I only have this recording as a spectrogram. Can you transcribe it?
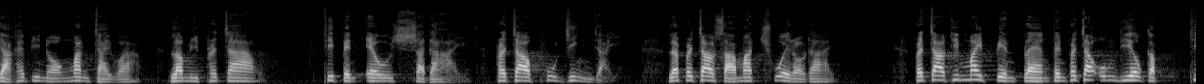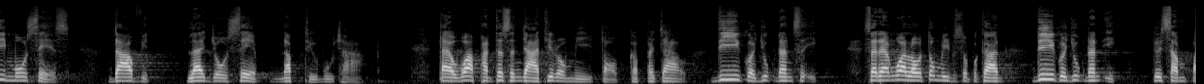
อยากให้พี่น้องมั่นใจว่า เรามีพระเจ้า ที่เป็นเอลชาดาย พระเจ้าผู้ยิ่งใหญ่ และพระเจ้าสามารถช่วยเราได้ พระเจ้าที่ไม่เปลี่ยนแปลงเป็นพระเจ้าองค์เดียวกับที่โมเสส ดาวิดและโยเซฟนับถือบูชา แต่ว่าพันธสัญญาที่เรามีตอบกับพระเจ้า ดีกว่ายุคนั้นซะอีก แสดงว่าเราต้องมีประสบการณ์ ดีกว่ายุคนั้นอีกด้วยซ้ำไป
